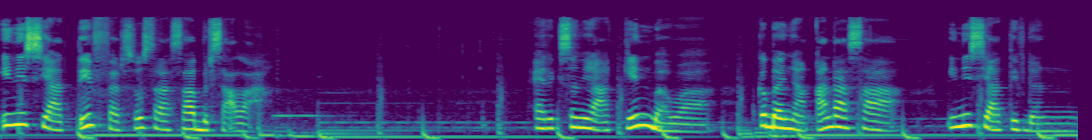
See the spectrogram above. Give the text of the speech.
inisiatif versus rasa bersalah. Erikson yakin bahwa kebanyakan rasa inisiatif dan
